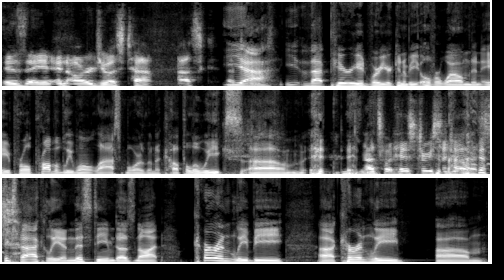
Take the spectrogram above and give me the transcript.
is a, an arduous task ask. Yeah, that period where you're going to be overwhelmed in April probably won't last more than a couple of weeks. Um, it, it, That's what history suggests. exactly, and this team does not currently be uh, currently. Um,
